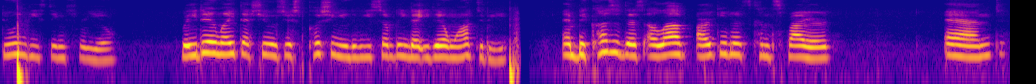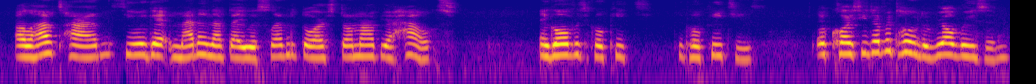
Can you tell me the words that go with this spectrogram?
doing these things for you. But you didn't like that she was just pushing you to be something that you didn't want to be. And because of this, a lot of arguments conspired. And a lot of times, you would get mad enough that you would slam the door, storm out of your house, and go over to, Kokichi, to Kokichi's. Of course, you never told him the real reason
